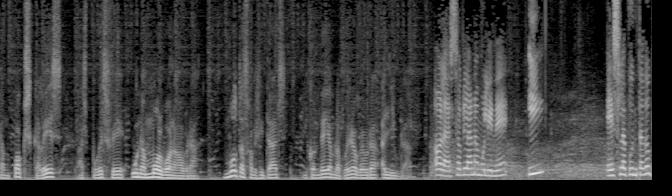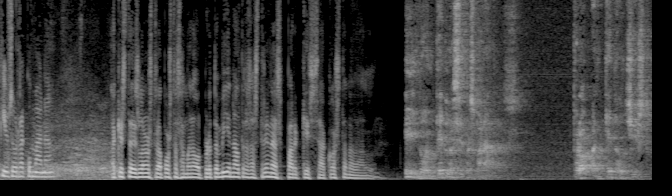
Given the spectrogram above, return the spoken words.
que en pocs calés es pogués fer una molt bona obra. Moltes felicitats i, com dèiem, la podreu veure a lliure. Hola, sóc l'Anna Moliner i és l'apuntador qui us ho recomana. Aquesta és la nostra aposta setmanal, però també hi ha altres estrenes perquè s'acosta Nadal. Ell no entén les seves paraules, però entén els gestos.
